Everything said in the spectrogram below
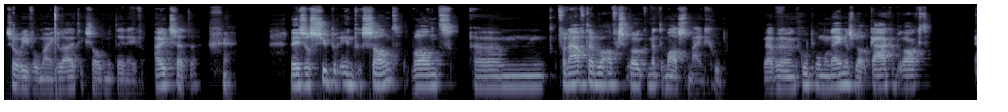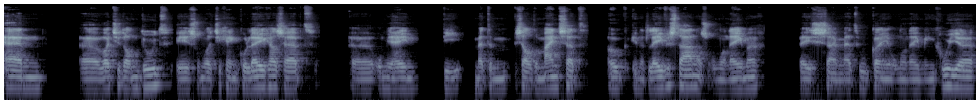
Sorry voor mijn geluid, ik zal het meteen even uitzetten. Deze was super interessant, want um, vanavond hebben we afgesproken met de mastermind groep. We hebben een groep ondernemers bij elkaar gebracht. En uh, wat je dan doet, is omdat je geen collega's hebt uh, om je heen die met dezelfde mindset ook in het leven staan als ondernemer. Bezig zijn met hoe kan je onderneming groeien,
